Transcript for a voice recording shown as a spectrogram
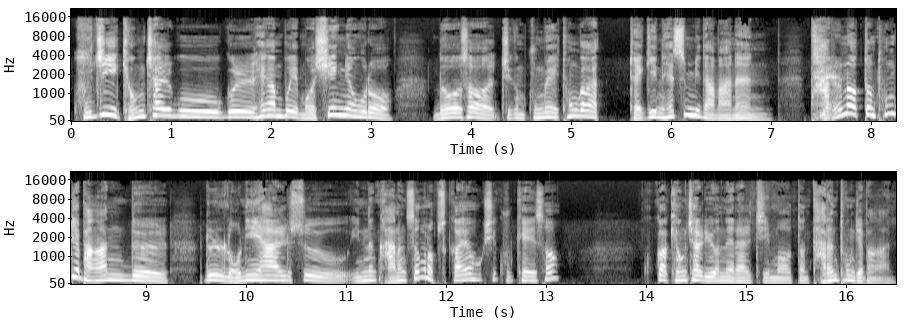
굳이 경찰국을 행안부에 뭐 시행령으로 넣어서 지금 국회에 통과가 되긴 했습니다만은 다른 네. 어떤 통제 방안들을 논의할 수 있는 가능성은 없을까요? 혹시 국회에서 국가경찰위원회랄지 뭐 어떤 다른 통제 방안?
